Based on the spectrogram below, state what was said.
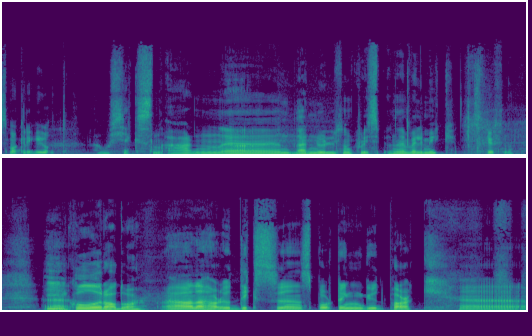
smaker ikke godt. Og kjeksen er den Det er null sånn crispy. Den er veldig myk. Skuffende. I Colorado Ja, der har du jo Dix Sporting Good Park. Er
